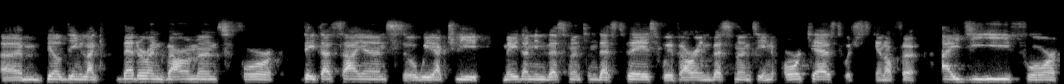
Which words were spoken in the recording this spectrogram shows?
um, building like better environments for data science. So we actually made an investment in that space with our investment in orchest which is kind of a ide for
